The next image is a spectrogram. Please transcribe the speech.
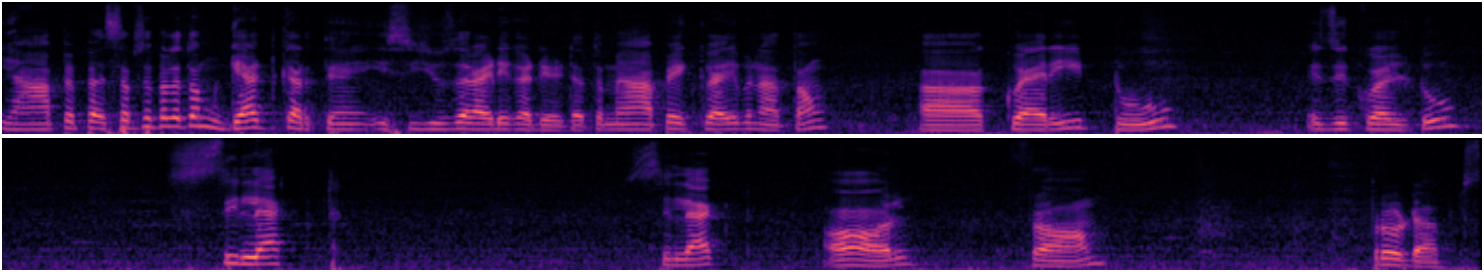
यहाँ पे सबसे पहले तो हम गेट करते हैं इस यूज़र आईडी का डेटा तो मैं यहाँ पे एक क्वेरी बनाता हूँ। query 2 is equal to select select all from products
